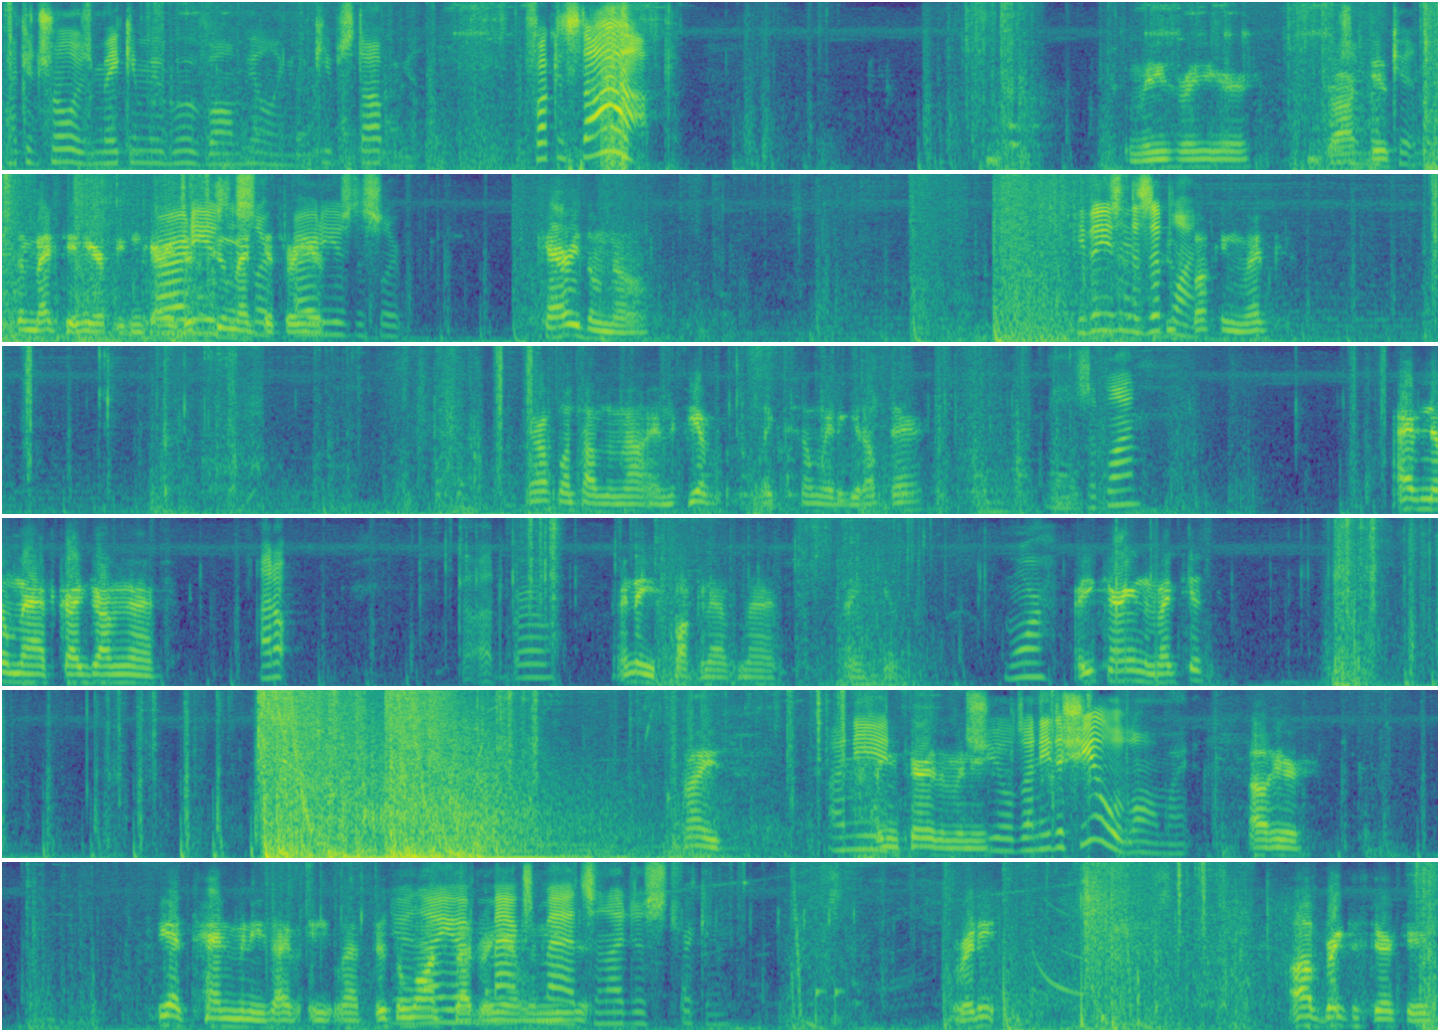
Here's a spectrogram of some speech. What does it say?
My controller's making me move while I'm healing and I keep stopping it. Fucking stop! The minis right here. Rockets. There's a medkit here if you can carry. There's two the medkits slurp. I already here. used the slurp. Carry them though. Keep using the zip Two line. fucking medkits. They're up on top of the mountain. If you have like some way to get up there. No, zip line? I have no mats. Kraig, grab me mats. I don't. God, bro. I know you fucking have mats. Thank you. More? Are you carrying the medkit? Nice. I I can need carry the mini. shields. I need a shield. Oh my. Out here. He had 10 minis. I have 8 left. There's Yeah, a launch pad right max here. I'm gonna mats and I just freaking. Ready? I'll break the staircase.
